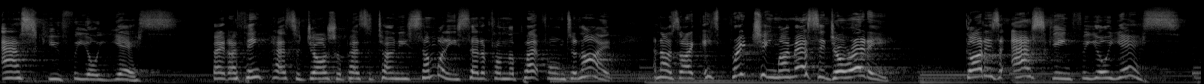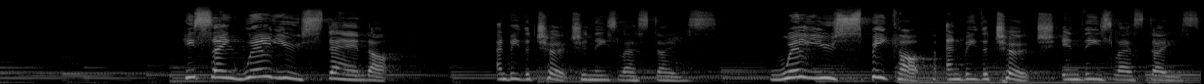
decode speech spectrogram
ask you for your yes. Fact, I think Pastor Josh or Pastor Tony, somebody said it from the platform tonight. And I was like, he's preaching my message already. God is asking for your yes. He's saying, Will you stand up and be the church in these last days? Will you speak up and be the church in these last days?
